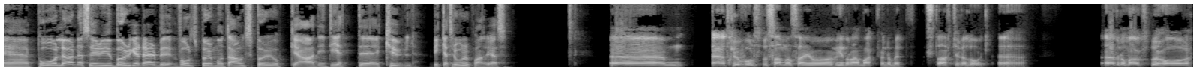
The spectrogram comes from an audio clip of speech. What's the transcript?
Eh, på lördag så är det ju burgarderby. Wolfsburg mot Augsburg och ja, det är inte jättekul. Vilka tror du på, Andreas? Uh, jag tror Wolfsburg samlar sig och vinner den här matchen. De är ett starkare lag. Uh, även om Augsburg har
